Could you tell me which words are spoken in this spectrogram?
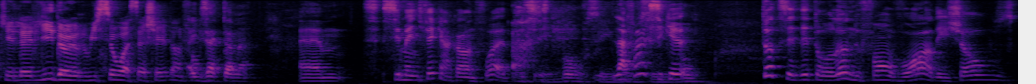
qui est le lit d'un ruisseau asséché, dans le fond. Exactement. Euh, c'est magnifique, encore une fois. Ah, C'est- beau, c'est beau, L'affaire, c'est que- beau. tous ces détours-là nous font voir des choses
